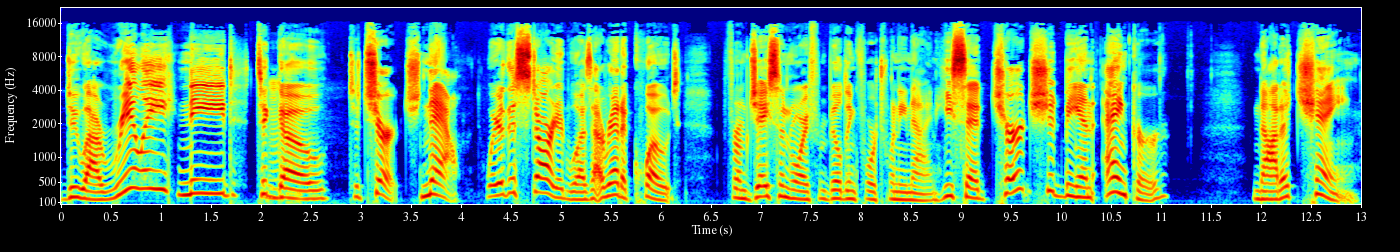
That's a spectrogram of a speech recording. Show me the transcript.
Do I really need to go to church? Now, where this started was I read a quote from Jason Roy from Building 429. He said, Church should be an anchor, not a chain.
